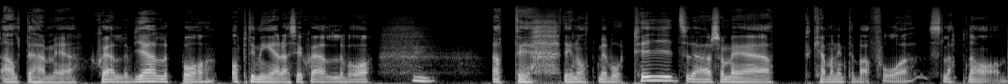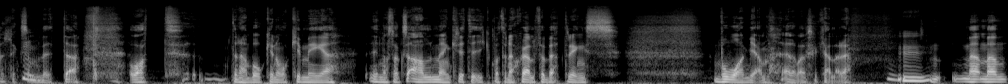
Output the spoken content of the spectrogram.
allt det här med självhjälp och optimera sig själv och mm. att det, det, är något med vår tid sådär som är att kan man inte bara få slappna av liksom mm. lite. Och att den här boken åker med i någon slags allmän kritik mot den här självförbättringsvågen, eller vad vi ska kalla det. Mm. Men, men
